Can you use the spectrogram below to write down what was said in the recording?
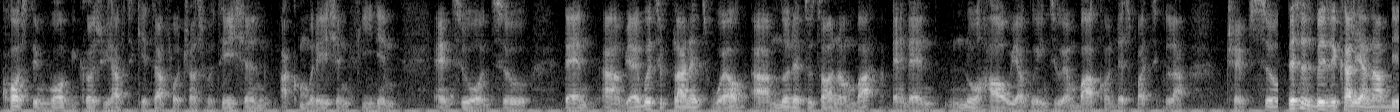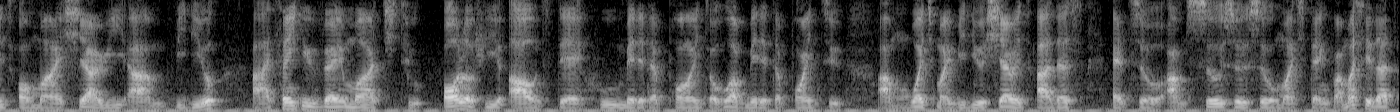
cost involved because we have to cater for transportation accommodation feeding and so on. So then um, we are able to plan it well um, know the total number and then know how we are going to embark on this particular trip. So this is basically an update on my Shiari um, video I thank you very much to all of you out there who made it a point or who have made it a point to um, watch my video, share it others. And so I'm so, so, so much thankful. I must say that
